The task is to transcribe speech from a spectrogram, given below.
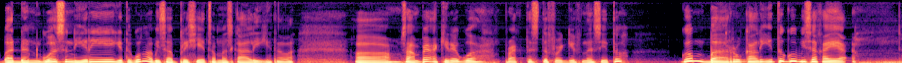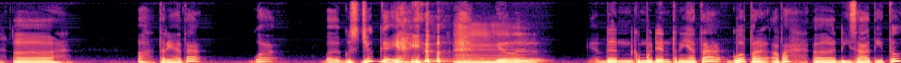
badan gue sendiri gitu, gue nggak bisa appreciate sama sekali gitu. Eh, sampai akhirnya gue practice the forgiveness itu, gue baru kali itu gue bisa kayak, eh oh ternyata gue bagus juga ya gitu. Gitu loh. Dan kemudian ternyata gue apa eh, di saat itu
